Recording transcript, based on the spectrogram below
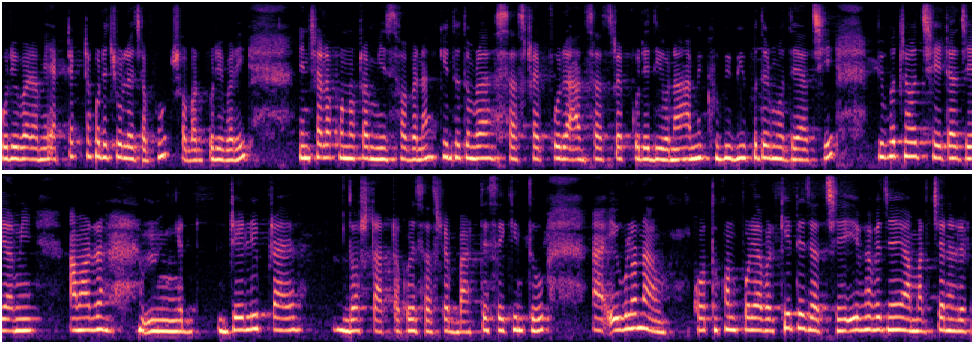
পরিবার, আমি একটা একটা করে চলে যাব সবার পরিবারই। ইনশাল্লাহ কোনোটা মিস হবে না। কিন্তু তোমরা সাবস্ক্রাইব করে আনসাবস্ক্রাইব করে দিও না। আমি খুবই বিপদের মধ্যে আছি। বিপদটা হচ্ছে এটা যে আমি, আমার ডেলি প্রায় দশটা, আটটা করে সাবস্ক্রাইব বাড়তেছে কিন্তু এগুলো না কতক্ষণ পরে আবার কেটে যাচ্ছে। এভাবে যে আমার চ্যানেলের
